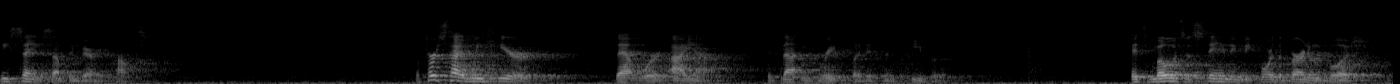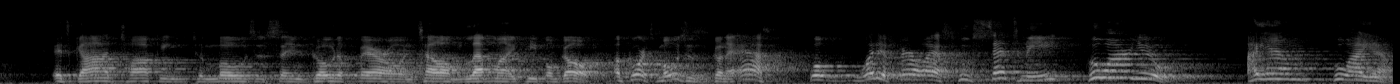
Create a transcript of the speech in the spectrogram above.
he's saying something very powerful. The first time we hear that word, I am, it's not in Greek, but it's in Hebrew. It's Moses standing before the burning bush it's God talking to Moses saying, Go to Pharaoh and tell him, let my people go. Of course, Moses is going to ask, Well, what if Pharaoh asks, Who sent me? Who are you? I am who I am.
